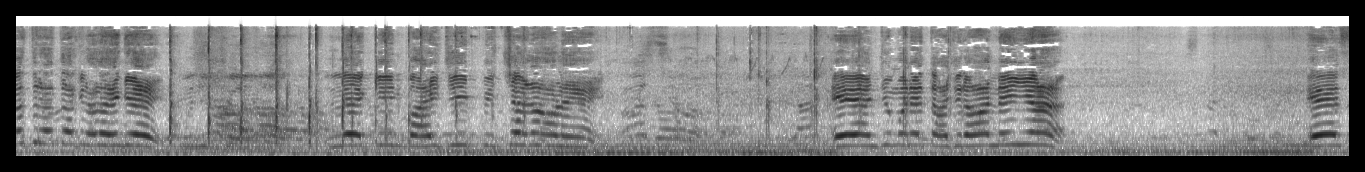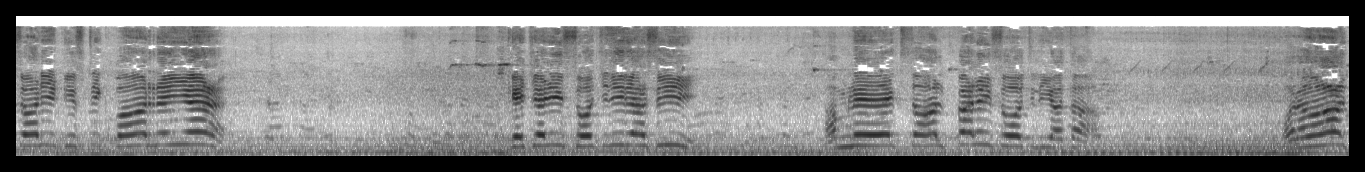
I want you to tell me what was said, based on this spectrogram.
कतरे तक लड़ेंगे। लेकिन भाई जी पीछे ना होने ये अंजुमन ताजरान नहीं है। ये सारी डिस्ट्रिक्ट बाहर नहीं है। कि जड़ी सोच ली रही हमने एक साल पहले ही सोच लिया था। और आज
